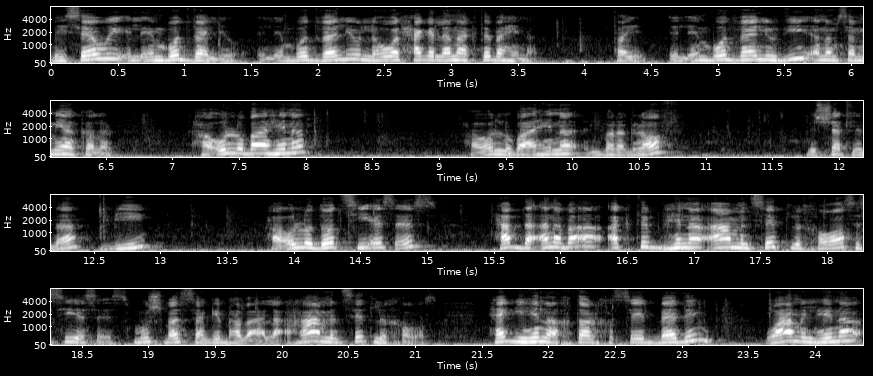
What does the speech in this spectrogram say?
بيساوي ال input value ال input value اللي هو الحاجة اللي أنا هكتبها هنا. طيب ال input value دي أنا مسميها color. هقول له بقى هنا هقول له بقى هنا ال paragraph بالشكل ده بي هقول له dot CSS هبدأ أنا بقى أكتب هنا أعمل set للخواص ال CSS مش بس هجيبها بقى لأ هعمل set للخواص. هاجي هنا أختار خاصية padding وأعمل هنا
